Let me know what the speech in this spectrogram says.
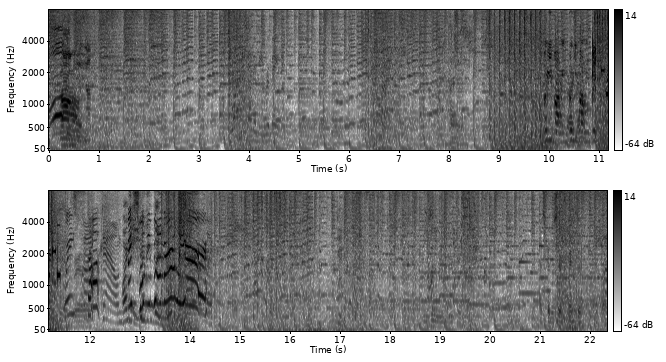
Oh, Oh, no. Boogie bombing, boogie bombing. we're stuck. Down. I boogie bomb earlier. Nice, good to see. Right into the- good shot,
